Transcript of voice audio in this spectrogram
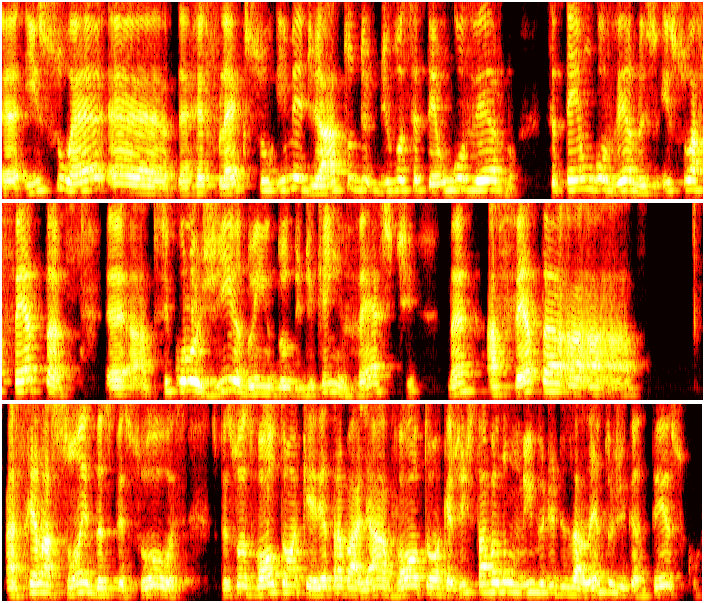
é, isso é, é, é, reflexo imediato de, de, você ter um governo você tem um governo. Isso, isso afeta é, a psicologia do, do, de quem investe, né? afeta a, a, as relações das pessoas. As pessoas voltam a querer trabalhar, voltam a que a gente estava num nível de desalento gigantesco.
